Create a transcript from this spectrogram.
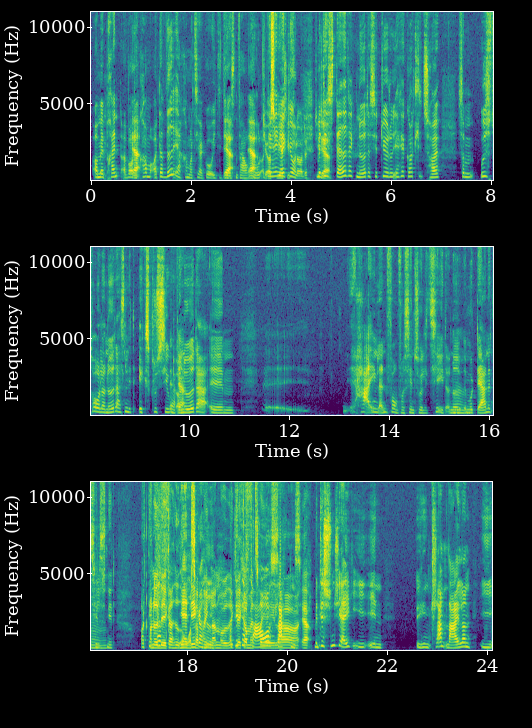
og med print, og hvor Ja. ja. der kommer, og der ved jeg, jeg kommer til at gå i de der Ja, ja. sådan farvekjole, ja, de og det har jeg ikke gjort. flotte, de Men det der. er stadigvæk noget, der ser dyrt ud. Jeg kan godt lide tøj, som udstråler noget, der er sådan lidt eksklusivt, Ja. ja. og Ja. noget, der øhm, øh, har en eller anden form for sensualitet, og noget mm. moderne mm. tilsnit. Og, det Og noget kan- lækkerhed over sig på en eller anden måde, Og ikke? det kan farver materialer, sagtens, ja. men det synes jeg ikke i en i en klam nylon i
